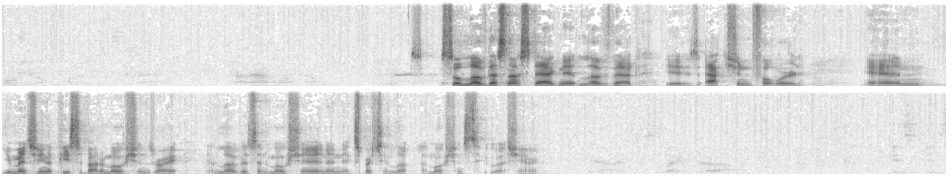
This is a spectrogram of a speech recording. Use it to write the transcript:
Emotional part is kind of one. So, love that's not stagnant, love that is action forward. And you're mentioning a piece about emotions, right? And love is an emotion and expressing lo- emotions to uh, Sharon. like uh, it's it's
